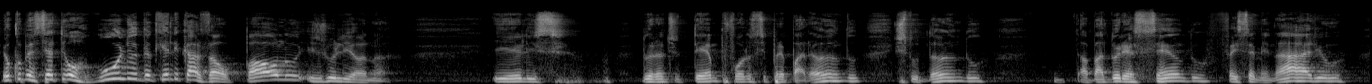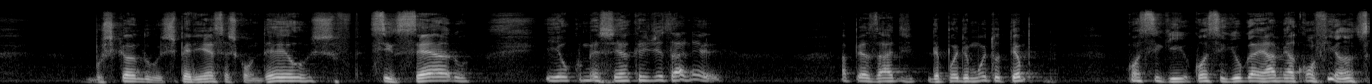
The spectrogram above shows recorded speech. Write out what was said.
Eu comecei a ter orgulho daquele casal, Paulo e Juliana. E eles, durante o tempo, foram se preparando, estudando, amadurecendo, fez seminário, buscando experiências com Deus, sincero, e eu comecei a acreditar nele. Apesar de, depois de muito tempo, conseguir, conseguiu ganhar minha confiança.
